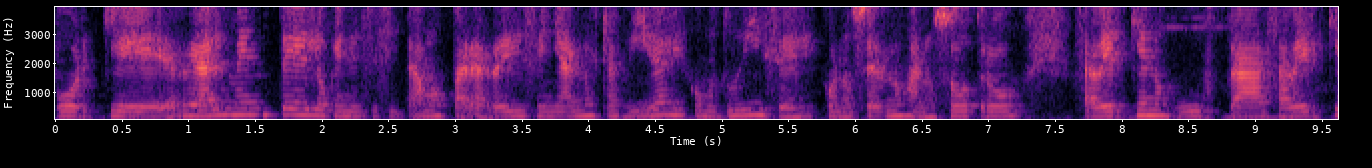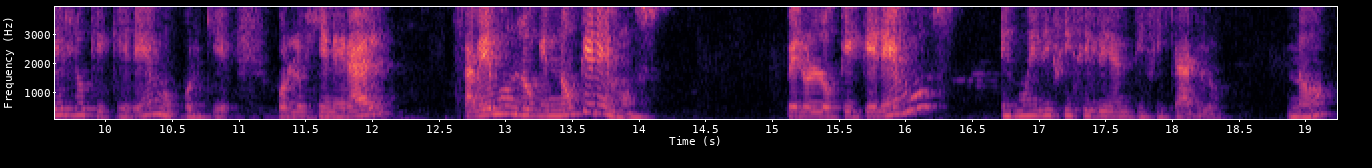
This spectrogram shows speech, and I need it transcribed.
porque realmente lo que necesitamos para rediseñar nuestras vidas es, como tú dices, conocernos a nosotros, saber qué nos gusta, saber qué es lo que queremos, porque por lo general sabemos lo que no queremos, pero lo que queremos es muy difícil identificarlo, ¿no?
